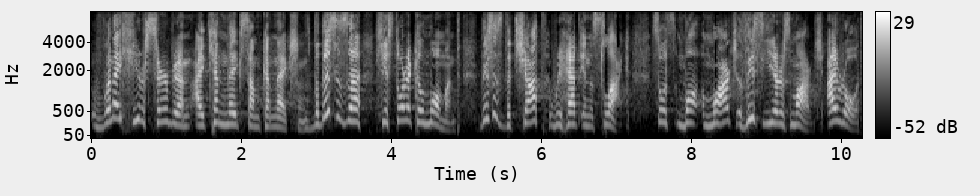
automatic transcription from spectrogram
when I hear Serbian, I can make some connections. But this is a historical moment. This is the chat we had in Slack. So it's March, this year's March. I wrote,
